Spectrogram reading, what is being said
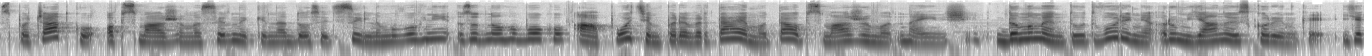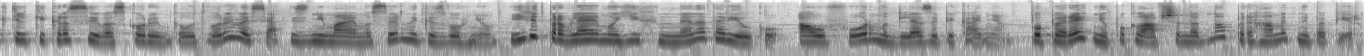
Спочатку обсмажуємо сирники на досить сильному вогні з одного боку, а потім перевертаємо та обсмажуємо на іншій. До моменту утворення рум'яної скоринки. Як тільки красива скоринка утворилася, знімаємо сирники з вогню і відправляємо їх не на тарілку, а у форму для запікання. Попередньо поклавши на дно пергаментний папір.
